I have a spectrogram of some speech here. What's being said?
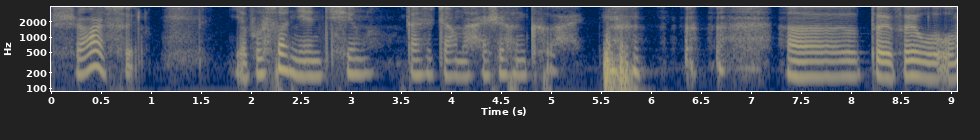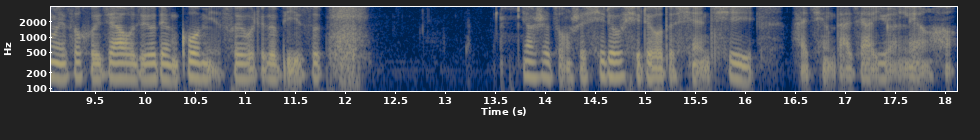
十二岁了，也不算年轻了，但是长得还是很可爱。呃，对，所以我我每次回家我就有点过敏，所以我这个鼻子要是总是吸溜吸溜的，嫌弃还请大家原谅哈。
